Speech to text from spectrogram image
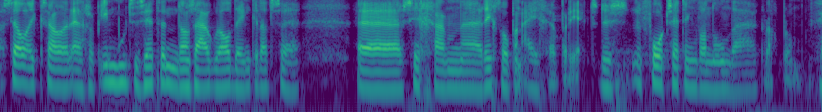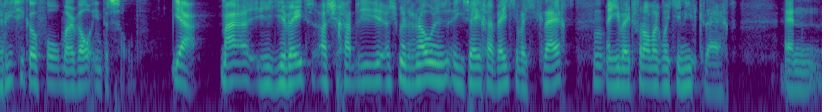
stel ik zou er ergens op in moeten zetten, dan zou ik wel denken dat ze zich gaan richten op een eigen project. Dus een voortzetting van de Honda krachtbron. Risicovol, maar wel interessant. Ja, maar je, je weet, als je, gaat, als je met Renault in, in zee gaat, weet je wat je krijgt. Hm. En je weet vooral ook wat je niet krijgt. En,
